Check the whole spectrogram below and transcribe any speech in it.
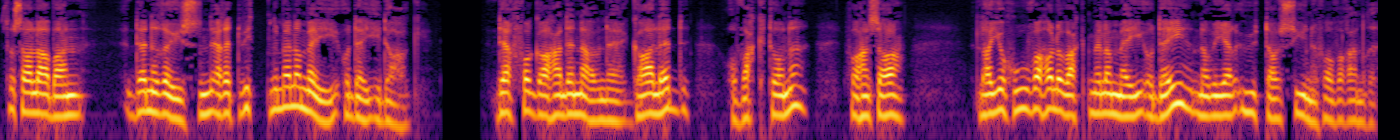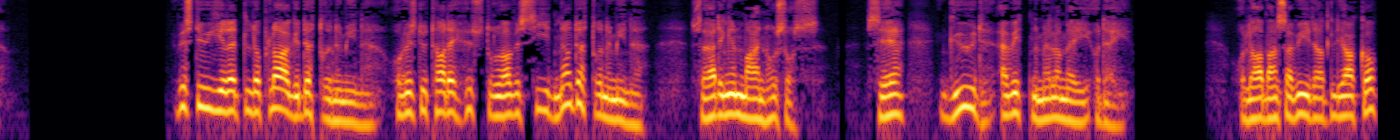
Så sa Laban, denne røysen er et vittne mellom meg og deg i dag. Derfor ga han det navnet Galed og vakttårnet, for han sa, La Jehova holde vakt mellom meg og deg når vi er ute av syne for hverandre. Hvis du gir deg til å plage døtrene mine, og hvis du tar deg hustruer ved siden av døtrene mine, så er det ingen mann hos oss. Se, Gud er vitne mellom meg og deg. Og Laban sa videre til Jakob,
